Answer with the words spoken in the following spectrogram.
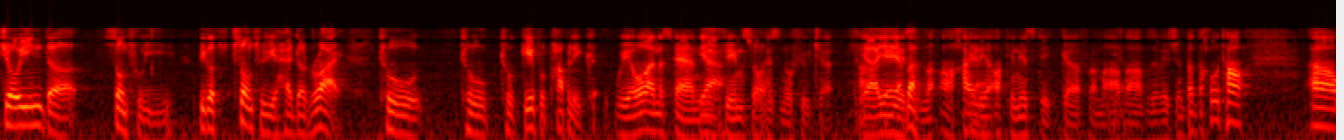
join the Song Chu-yu because Song Chu-yu had the right to to to give public We all understand Yeah, that James so- has no future. Yeah, Uh, yeah, yeah, is but- uh, highly yeah. optimistic uh, from our observation. But the Hotel, uh,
